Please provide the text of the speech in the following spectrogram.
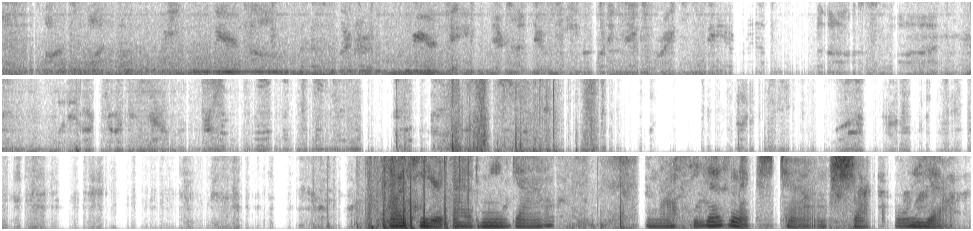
right here. Add me, guys. And I'll see you guys next time. Sackboy out.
